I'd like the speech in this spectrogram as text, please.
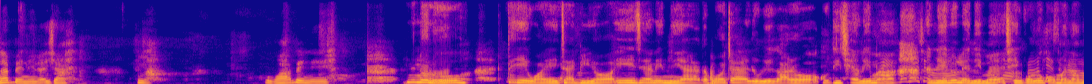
နက်ပင်တွေလည်းအရင်ဒီမှာဝါပင်တွေနင်းတို့လို့ တေးဝိုင်းရိတ်ချိုက်ပြီးတော့အေးအေးချမ်းလေးနေရတာသဘောကျတဲ့လူတွေကတော့အခုဒီ channel လေးမှာအနေလို့လည်းနေမယ်အချိန်ကုန်လုံးကုန်မှန်းတော့မ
